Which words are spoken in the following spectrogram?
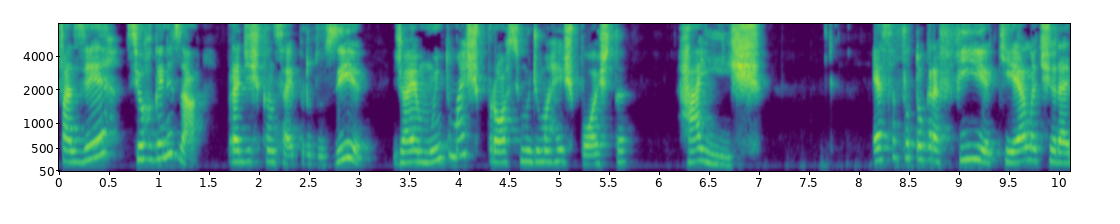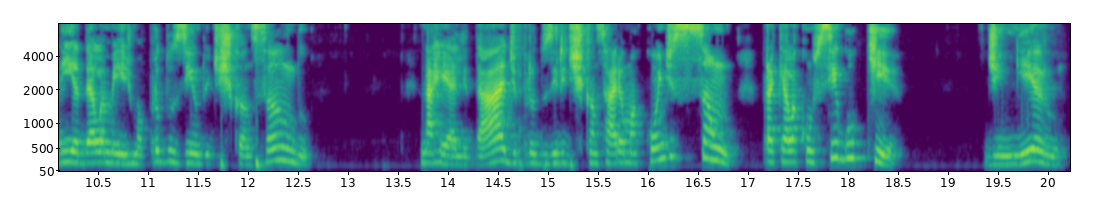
Fazer se organizar para descansar e produzir já é muito mais próximo de uma resposta raiz. Essa fotografia que ela tiraria dela mesma produzindo e descansando, na realidade, produzir e descansar é uma condição para que ela consiga o quê? Dinheiro,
